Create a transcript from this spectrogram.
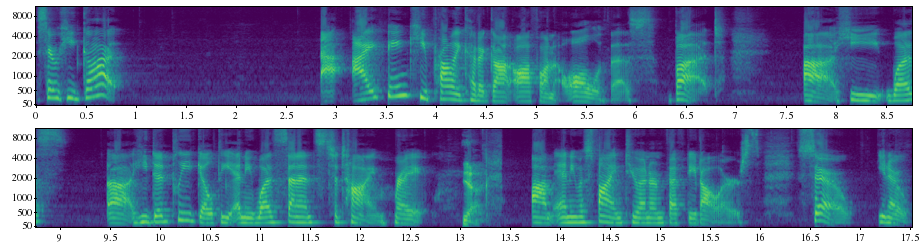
So he got. I think he probably could have got off on all of this, but uh, he was uh, he did plead guilty and he was sentenced to time, right? Yeah. Um, and he was fined $250. So, you know,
